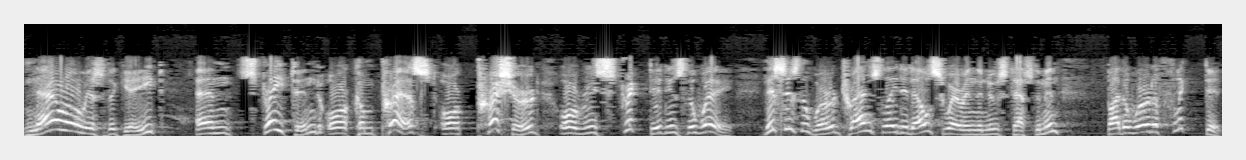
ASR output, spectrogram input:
narrow is the gate and straitened or compressed or pressured or restricted is the way. This is the word translated elsewhere in the New Testament by the word afflicted.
